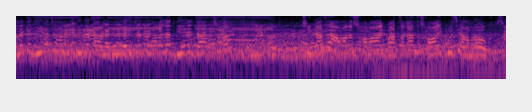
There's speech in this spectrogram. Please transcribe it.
অনেকে দিয়েছে, অনেকে দিতে পারে না। এই যে তোমরা দিয়ে যাচ্ছ, ঠিক আছে, আমাদের সবাই, বাচ্চা কাচ্চা সবাই খুশি, আমরাও খুশি।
